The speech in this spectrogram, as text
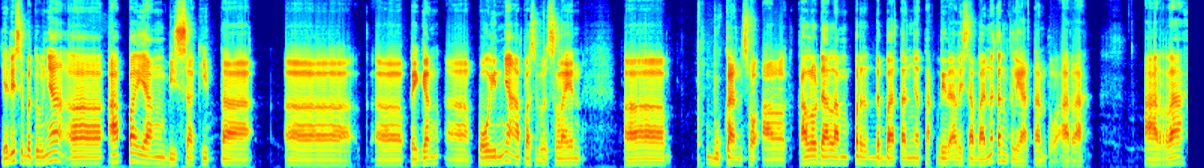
Jadi sebetulnya uh, apa yang bisa kita uh, uh, pegang uh, poinnya apa sebut selain uh, bukan soal kalau dalam perdebatannya takdir Alisabana kan kelihatan tuh arah arah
